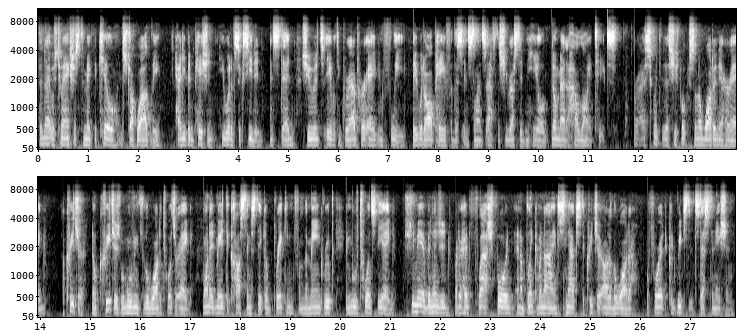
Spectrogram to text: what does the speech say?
The knight was too anxious to make the kill and struck wildly. Had he been patient, he would have succeeded. Instead, she was able to grab her egg and flee. They would all pay for this insolence after she rested and healed, no matter how long it takes. Her eyes squinted as she focused on the water near her egg. A creature, no creatures were moving through the water towards her egg. One had made the costly mistake of breaking from the main group and moved towards the egg. She may have been injured, but her head flashed forward in a blink of an eye and snatched the creature out of the water before it could reach its destination.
